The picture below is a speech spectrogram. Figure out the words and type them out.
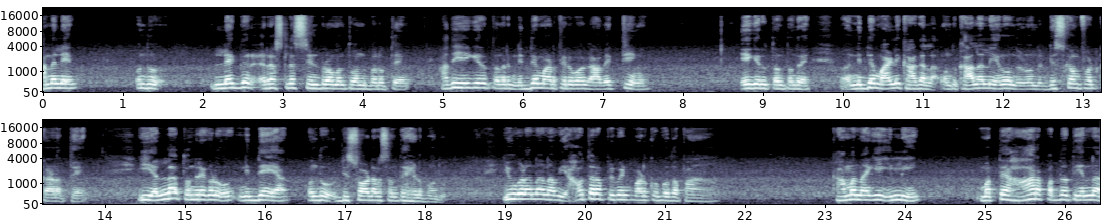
ಆಮೇಲೆ ಒಂದು ಲೆಗ್ ರೆಸ್ಟ್ಲೆಸ್ ಸಿಂಡ್ರೋಮ್ ಅಂತ ಒಂದು ಬರುತ್ತೆ. ಅದು ಹೇಗಿರುತ್ತೆ ಅಂದರೆ ನಿದ್ದೆ ಮಾಡ್ತಿರುವಾಗ ಆ ವ್ಯಕ್ತಿ ಹೇಗಿರುತ್ತೆ ಅಂತಂದರೆ ನಿದ್ದೆ ಮಾಡಲಿಕ್ಕೆ ಆಗಲ್ಲ. ಒಂದು ಕಾಲಲ್ಲಿ ಏನೋ ಒಂದು ಒಂದು ಡಿಸ್ಕಂಫರ್ಟ್ ಕಾಣುತ್ತೆ. ಈ ಎಲ್ಲ ತೊಂದರೆಗಳು ನಿದ್ದೆಯ ಒಂದು ಡಿಸಾರ್ಡರ್ಸ್ ಅಂತ ಹೇಳ್ಬೋದು. ಇವುಗಳನ್ನು ನಾವು ಯಾವ ಥರ ಪ್ರಿವೆಂಟ್ ಮಾಡ್ಕೋಬೋದಪ್ಪ? ಕಾಮನ್ ಆಗಿ ಇಲ್ಲಿ ಮತ್ತೆ ಆಹಾರ ಪದ್ಧತಿಯನ್ನು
